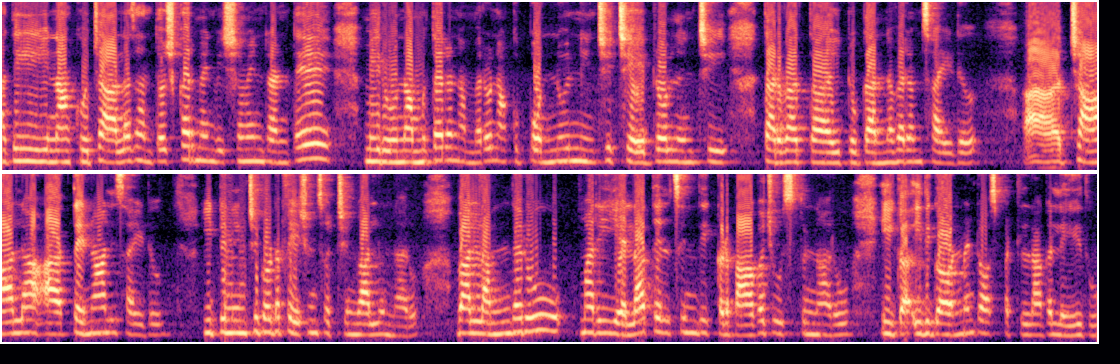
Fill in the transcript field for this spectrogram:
అది నాకు చాలా సంతోషకరమైన విషయం ఏంటంటే మీరు నమ్ముతారో నమ్మరో నాకు పొన్నూరు నుంచి చేబ్రోల్ నుంచి తర్వాత ఇటు గన్నవరం సైడ్ చాలా తెనాలి సైడ్ ఇటు నుంచి కూడా పేషెంట్స్ వచ్చిన వాళ్ళు ఉన్నారు. వాళ్ళందరూ మరి ఎలా తెలిసింది ఇక్కడ బాగా చూస్తున్నారు? ఇక ఇది గవర్నమెంట్ హాస్పిటల్ లాగా లేదు.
